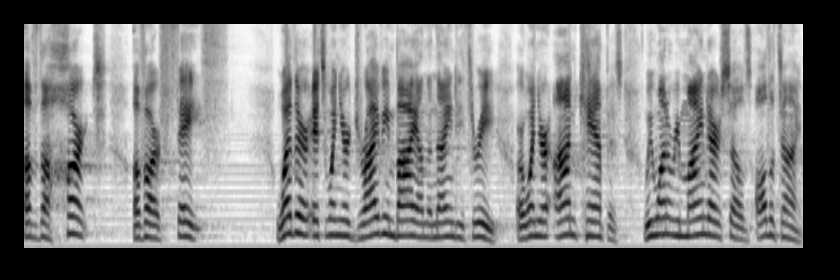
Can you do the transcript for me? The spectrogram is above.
of the heart of our faith whether it's when you're driving by on the 93 or when you're on campus, we want to remind ourselves all the time.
